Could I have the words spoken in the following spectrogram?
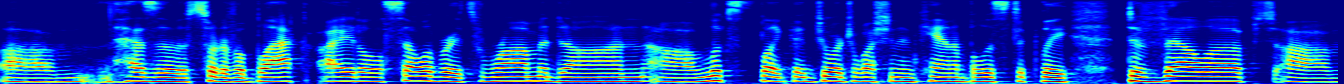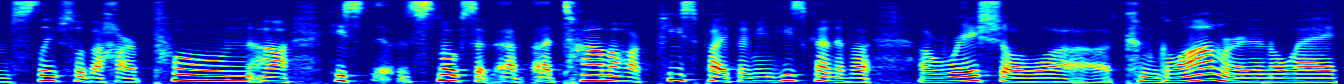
um, has a sort of a black idol, celebrates Ramadan, uh, looks like a George Washington cannibalistically developed, um, sleeps with a harpoon, uh, he smokes a, a, a, tomahawk peace pipe. I mean, he's kind of a, a racial uh, conglomerate in a way.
